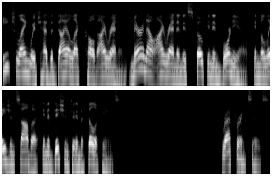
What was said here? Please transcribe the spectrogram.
Each language has a dialect called Iranan. Maranao Iranan is spoken in Borneo, in Malaysian Sabah, in addition to in the Philippines. References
